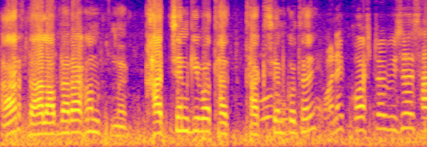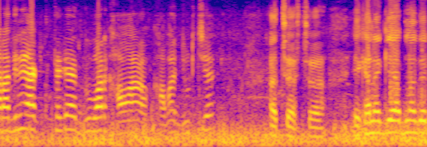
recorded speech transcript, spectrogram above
আর তাহলে আপনারা এখন খাচ্ছেন কি বা থাক- থাকছেন কোথায়? অনেক কষ্টের বিষয় সারাদিনে এক থেকে দুবার খাওয়া খাবার জুটছে। আচ্ছা আচ্ছা। এখানে কি আপনাদের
